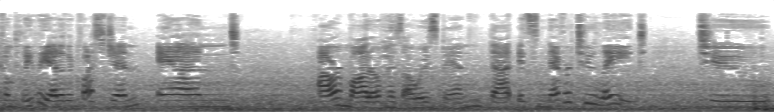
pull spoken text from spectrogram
completely out of the question, and our motto has always been that it's never too late to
